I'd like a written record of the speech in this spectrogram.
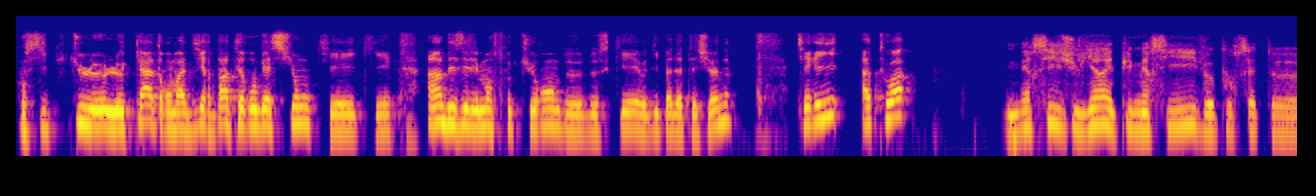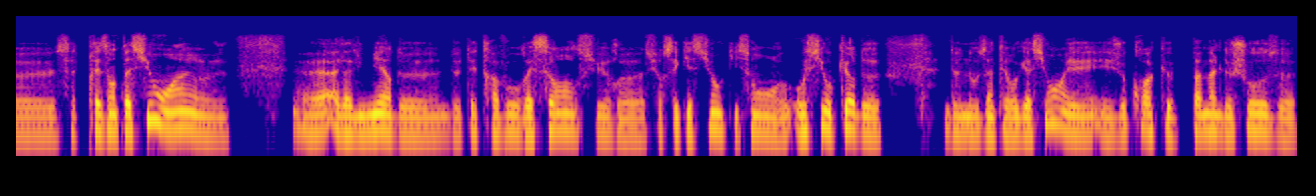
constitue le, cadre, on va dire, d'interrogation qui est, qui est un des éléments structurants de, ce qu'est Deep Adaptation. Thierry, à toi. Merci Julien et puis merci Yves pour cette, euh, cette présentation hein, euh, à la lumière de, tes travaux récents sur, euh, sur ces questions qui sont aussi au cœur de, de nos interrogations et, je crois que pas mal de choses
